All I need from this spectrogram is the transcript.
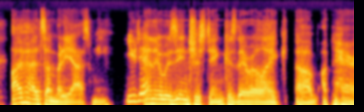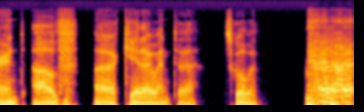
I've had somebody ask me, you did. and it was interesting because they were like um, a parent of a kid I went to school with.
